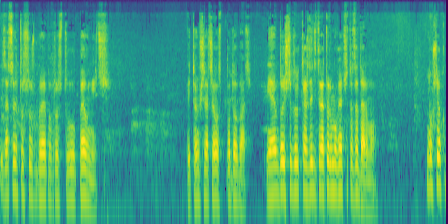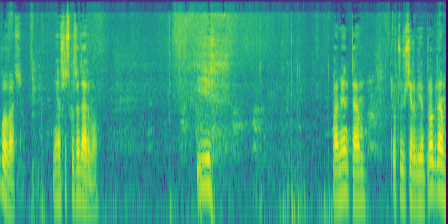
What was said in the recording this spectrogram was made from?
I zacząłem tą służbę po prostu pełnić. I to mi się zaczęło podobać. Miałem dojście do każdej literatury, mogłem czytać za darmo. Nie musiałem kupować. Miałem wszystko za darmo. I pamiętam, oczywiście robiłem program,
